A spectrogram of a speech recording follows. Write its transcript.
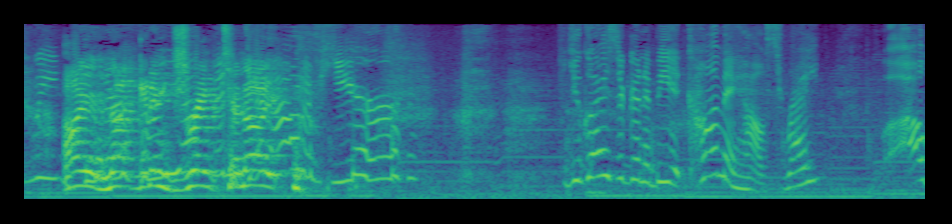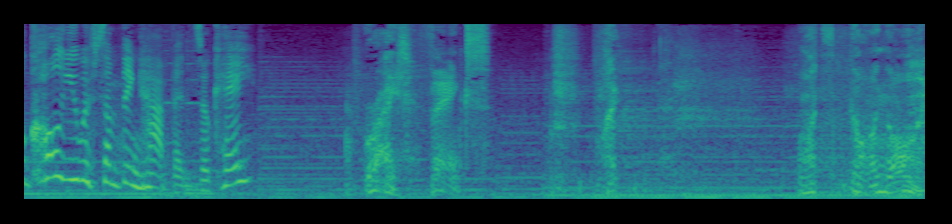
I am not getting hurry drink tonight. Get out of here. You guys are gonna be at Kame House, right? I'll call you if something happens, okay? Right, thanks. What? What's going on?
